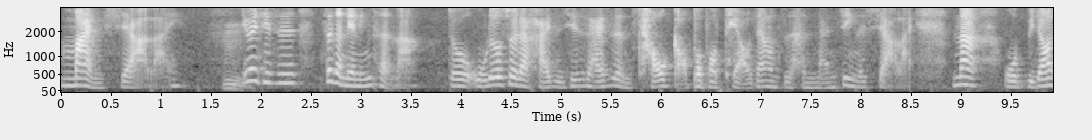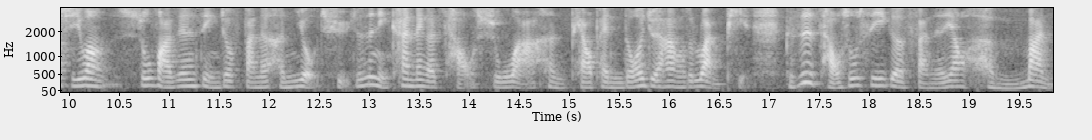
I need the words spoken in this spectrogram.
慢下来，嗯，因为其实这个年龄层啊，就五六岁的孩子，其实还是很草稿、跑跑跳这样子，很难静得下来。那我比较希望书法这件事情就反而很有趣，就是你看那个草书啊，很飘飘，你都会觉得它好像是乱撇。可是草书是一个反而要很慢、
